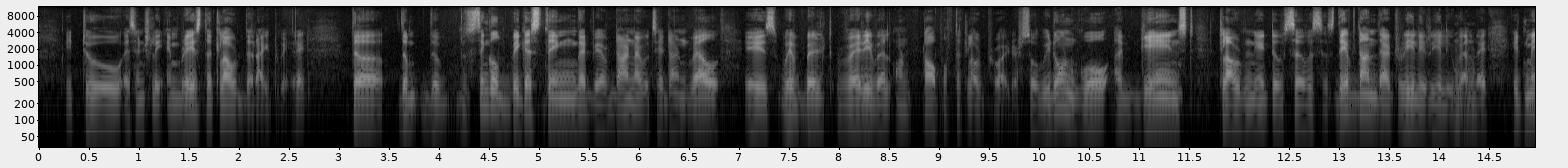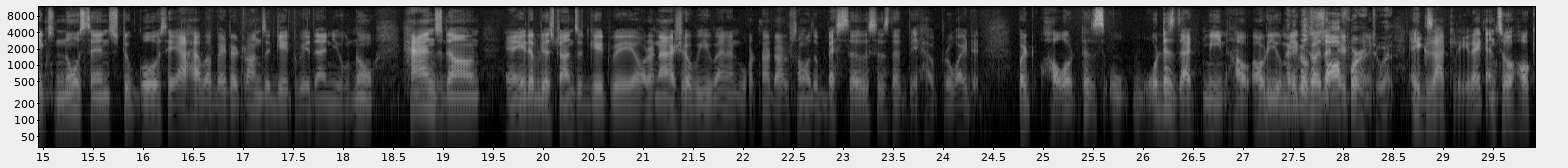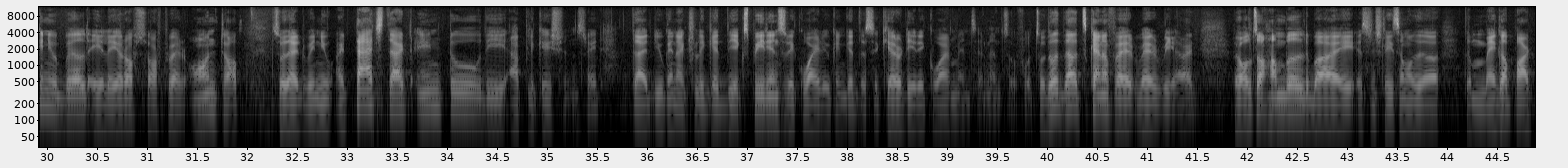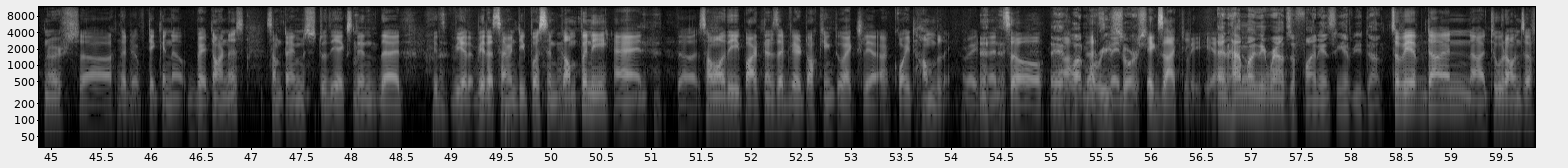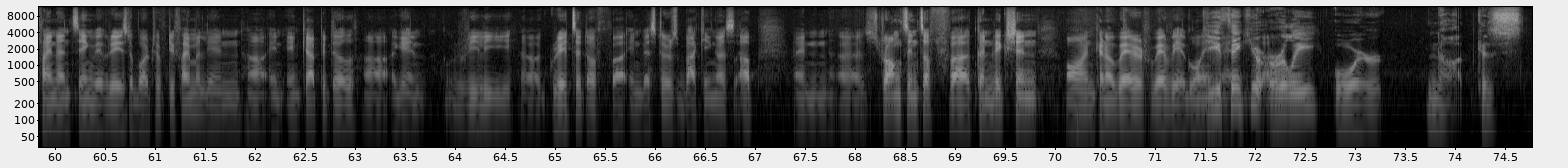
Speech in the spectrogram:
to essentially embrace the cloud the right way, right? The, the, the, single biggest thing that we have done, I would say done well, is we've built very well on top of the cloud provider. So we don't go against cloud native services. They've done that really, really mm -hmm. well, right? It makes no sense to go say, I have a better transit gateway than you. No, hands down, an AWS Transit Gateway or an Azure vWAN and whatnot are some of the best services that they have provided. But how does, what does that mean? How, how do you how make do you sure that software into it? Exactly, right? And so how can you build a layer of software on top so that when you attach that into the applications, right, that you can actually get the experience required, you can get the security requirements and, and so forth. So that's kind of where, where we are. Right? We're also humbled by essentially some of the, the mega partners uh, that have taken a bet on us, sometimes to the extent that we're, we're a 70% company, and the, some of the partners that we're talking to actually are quite humbling, right? And so they have uh, a lot more resources. Exactly. Yeah. And how so, many rounds of financing have you done? So we have done uh, two rounds of financing. We've raised about 55 million uh, in, in capital. Uh, again, really uh, great set of uh, investors backing us up, and strong sense of conviction on kind of where where we are going. Do you think you're early or not? Because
